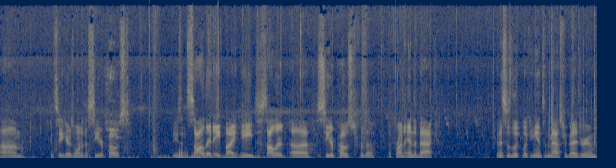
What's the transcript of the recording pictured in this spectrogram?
Um, you can see here's one of the cedar posts. Using solid 8x8 solid uh, cedar post for the, the front and the back. And this is look, looking into the master bedroom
